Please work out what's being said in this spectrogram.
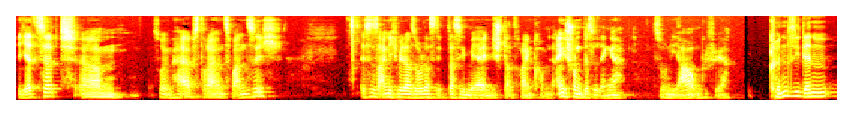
Jetzt, ähm, so im Herbst 23, ist es eigentlich wieder so, dass, dass sie mehr in die Stadt reinkommen. Eigentlich schon ein bisschen länger, so ein Jahr ungefähr. Können Sie denn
